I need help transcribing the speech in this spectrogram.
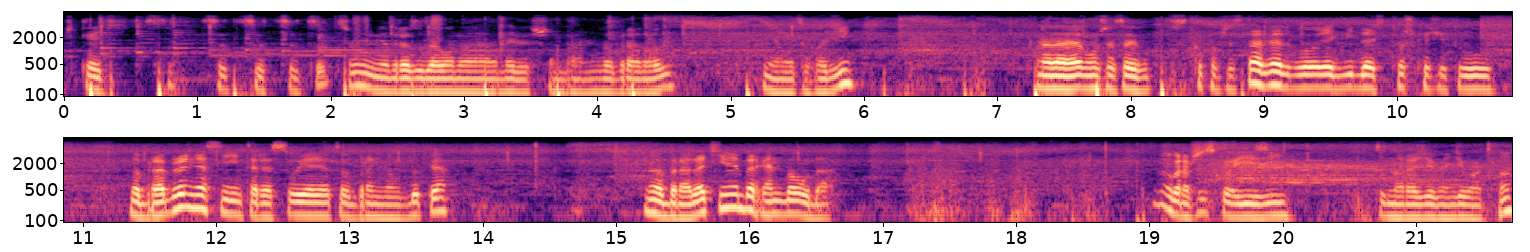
Czekajcie, co, co, co, co, co, czemu mi od razu dało na najwyższą broń? Dobra, lol. Nie wiem o co chodzi. Ale muszę sobie wszystko poprzestawiać, bo jak widać troszkę się tu... Dobra, broń nas nie interesuje, ja to broń mam w dupie. Dobra, lecimy Berhand Bouda. Dobra, wszystko easy. To na razie będzie łatwo.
